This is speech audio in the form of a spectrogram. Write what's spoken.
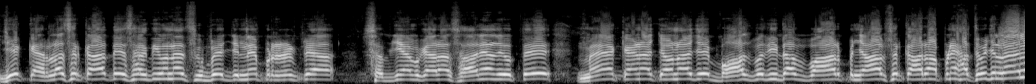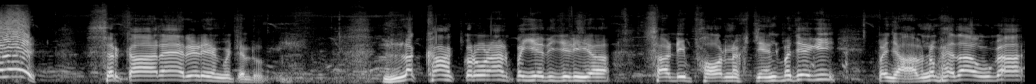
ਜੇ ਕੇਰਲਾ ਸਰਕਾਰ ਦੇ ਸਕਦੀ, ਉਹਨਾਂ ਸੂਬੇ ਜਿੰਨੇ ਪ੍ਰੋਡਕਟ ਆ ਸਬਜ਼ੀਆਂ ਵਗੈਰਾ ਸਾਰਿਆਂ ਦੇ ਉੱਤੇ। ਮੈਂ ਕਹਿਣਾ ਚਾਹੁੰਦਾ ਜੇ ਬਾਸਪਤੀ ਦਾ ਵਪਾਰ ਪੰਜਾਬ ਸਰਕਾਰ ਆਪਣੇ ਹੱਥ ਵਿੱਚ ਲੈ ਲਵੇ, ਸਰਕਾਰ ਐ ਰੇੜੇ ਵਾਂਗੂ ਚੱਲੂਗੀ। ਲੱਖਾਂ ਕਰੋੜਾਂ ਰੁਪਏ ਦੀ ਜਿਹੜੀ ਆ ਸਾਡੀ ਫੋਰਨ ਐਕਸਚੇਂਜ ਬਚੇਗੀ, ਪੰਜਾਬ ਨੂੰ ਫਾਇਦਾ ਹੋਊਗਾ।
